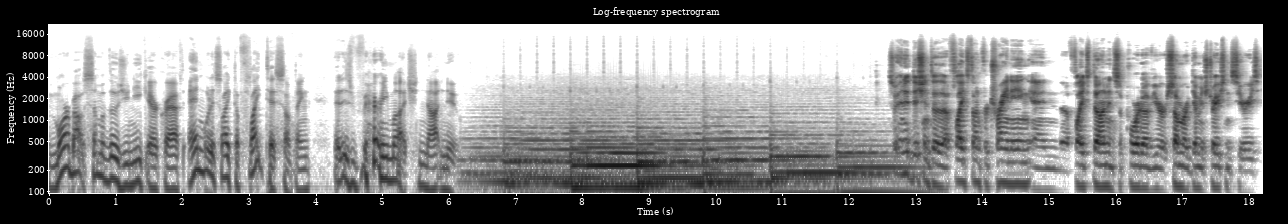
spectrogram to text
more about some of those unique aircraft, and what it's like to flight test something that is very much not new. So, in addition to the flights done for training and the flights done in support of your summer demonstration series,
